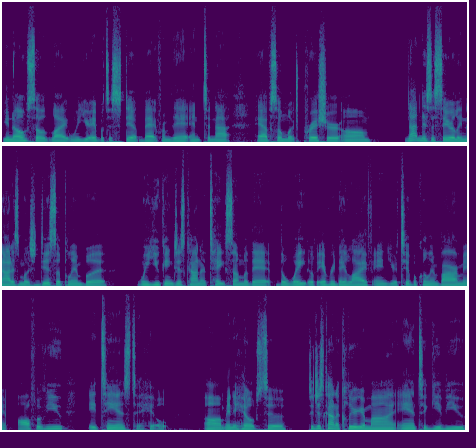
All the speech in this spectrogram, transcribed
you know? So like when you're able to step back from that and to not have so much pressure um not necessarily not as much discipline but when you can just kind of take some of that the weight of everyday life and your typical environment off of you it tends to help um, and it helps to to just kind of clear your mind and to give you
